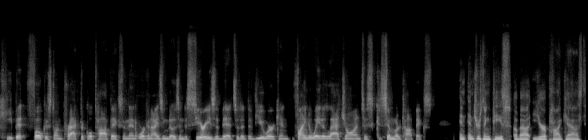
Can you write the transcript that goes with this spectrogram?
keep it focused on practical topics and then organizing those into series a bit so that the viewer can find a way to latch on to similar topics. An interesting piece about your podcast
